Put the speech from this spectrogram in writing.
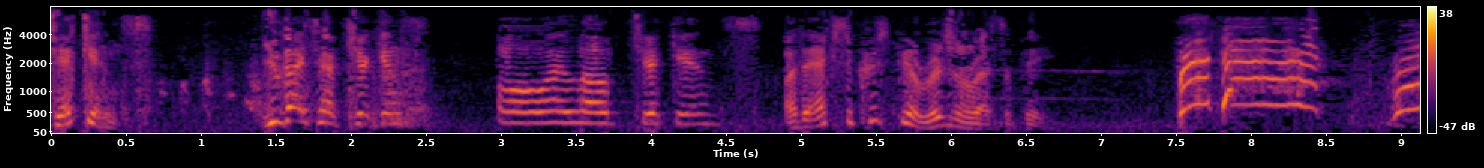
Chickens. You guys have chickens? Oh, I love chickens. Are they extra crispy original recipe?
